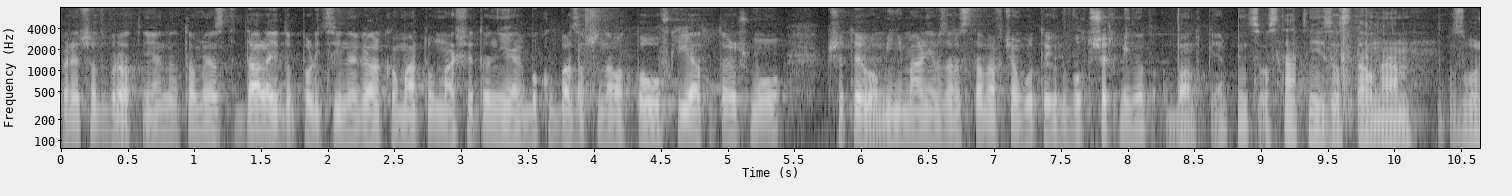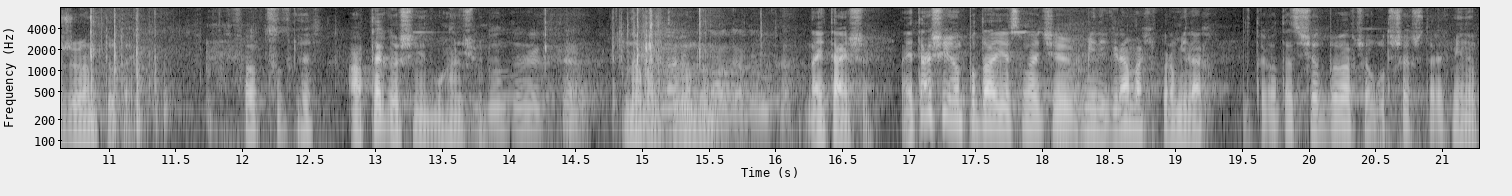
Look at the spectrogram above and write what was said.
wręcz odwrotnie, natomiast dalej do policyjnego alkomatu ma się to nijak, bo Kuba zaczynał od połówki, a tutaj już mu przytyło, minimalnie wzrostowa w ciągu tych 2-3 minut, wątpię. Więc ostatni został nam, złożyłem tutaj. Co, co to jest? A tego jeszcze nie dmuchaliśmy. Wygląda jak ten. Dobra, tego Noga do ucha. Najtańszy. Najtańszy on podaje, słuchajcie, w miligramach i promilach. Dlatego test się odbywa w ciągu 3-4 minut.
